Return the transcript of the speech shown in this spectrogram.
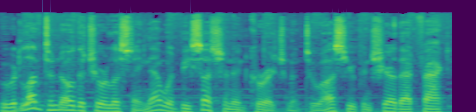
We would love to know that you're listening. That would be such an encouragement to us. You can share that fact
